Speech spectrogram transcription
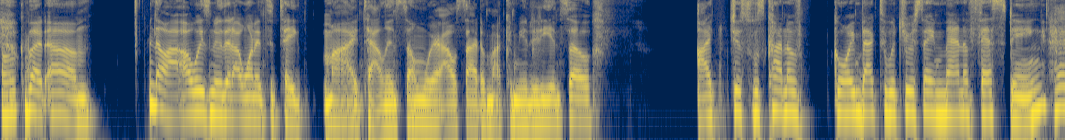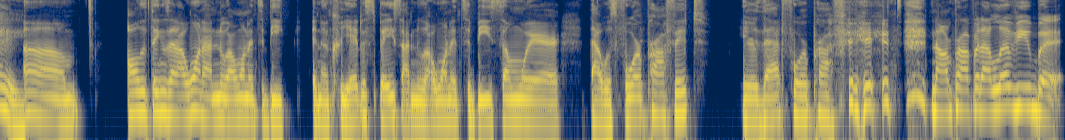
Okay. But um, no, I always knew that I wanted to take my talents somewhere outside of my community, and so I just was kind of going back to what you were saying, manifesting. Hey. Um, all the things that I want. I knew I wanted to be in a creative space. I knew I wanted to be somewhere that was for profit. Hear that for profit, nonprofit. I love you, but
